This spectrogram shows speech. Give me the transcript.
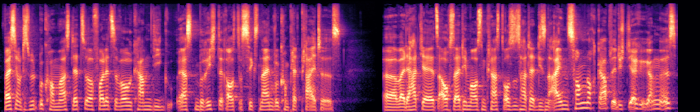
Ich weiß nicht, ob du das mitbekommen hast. Letzte oder vorletzte Woche kamen die ersten Berichte raus, dass 6 9 wohl komplett pleite ist. Äh, weil der hat ja jetzt auch, seitdem er aus dem Knast raus ist, hat er diesen einen Song noch gehabt, der durch die Ecke gegangen ist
